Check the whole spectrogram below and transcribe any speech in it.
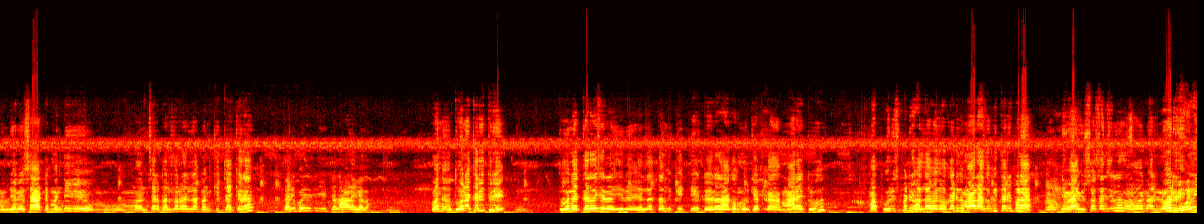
ಮುಂಜಾನೆ ಸಾಟ್ ಮಂದಿಗೆ ಮನುಷ್ಯರು ಬರ್ದಾರ ಎಲ್ಲ ಬಂದು ಕಿತ್ತು ಹಾಕ್ಯಾರ ತರಿ ಬಂದಿತ್ತು ಇಷ್ಟೆಲ್ಲ ಹಾಳಾಗ್ಯದ. ಒಂದು ದೋನ್ ಎಕರೆ ಇತ್ತು ರೀ ಎಲ್ಲ ತಂದು ಕಿತ್ತು ಟೈಲರ್ ಹಾಕೋ ಮೂರು ಕೆಪ್ ಮಾರಾಯ್ತು ಮತ್ತು ಪೊಲೀಸ್ ಪಟ್ಟಿ ಹೊಲ್ದಾಗ ಹೋಗಿ ಒಗ್ಗಡಿದ ಮಾರ ಅದು ಬಿ ತರಿಪಣ ನೀವು ವಿಶ್ವಾಸ ಅನಿಸಿಲ್ಲ ಅಲ್ಲಿ ನೋಡ್ರಿ. ಹೊಳಿ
